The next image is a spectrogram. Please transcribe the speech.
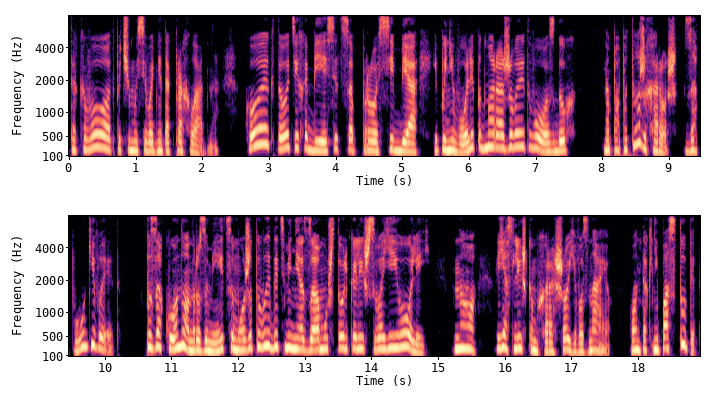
Так вот, почему сегодня так прохладно. Кое-кто тихо бесится про себя и поневоле подмораживает воздух. Но папа тоже хорош, запугивает. По закону он, разумеется, может выдать меня замуж только лишь своей волей. Но я слишком хорошо его знаю. Он так не поступит.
